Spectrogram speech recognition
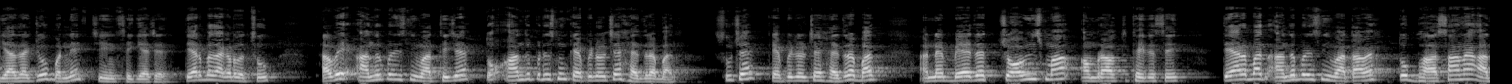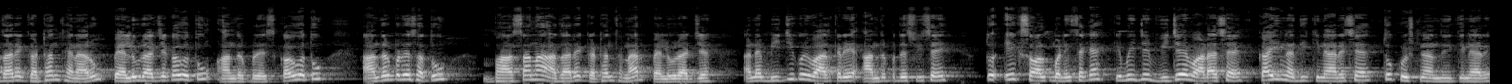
યાદ રાખજો, બંને ચેન્જ થઈ ગયા છે. ત્યારબાદ આગળ વધશું. હવે આંધ્રપ્રદેશની વાત થઈ છે. તો આંધ્રપ્રદેશનું કેપિટલ છે હૈદરાબાદ. શું છે? કેપિટલ છે હૈદરાબાદ. અને બે હજાર ચોવીસમાં અમરાવતી થઈ જશે. ત્યારબાદ આંધ્રપ્રદેશની વાત આવે તો ભાષાના આધારે ગઠન થનારું પહેલું રાજ્ય કયું હતું? આંધ્રપ્રદેશ કયું હતું? આંધ્રપ્રદેશ હતું ભાષાના આધારે ગઠન થનાર પહેલું રાજ્ય. અને બીજી કોઈ વાત કરીએ આંધ્રપ્રદેશ વિશે, તો એક સવાલ બની શકે કે ભાઈ જે વિજયવાડા છે, કઈ નદી કિનારે છે? તો કૃષ્ણ નદી કિનારે.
